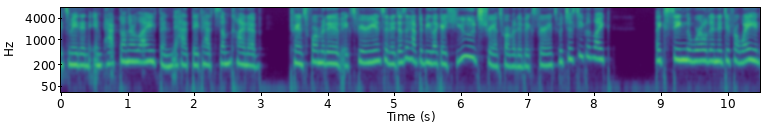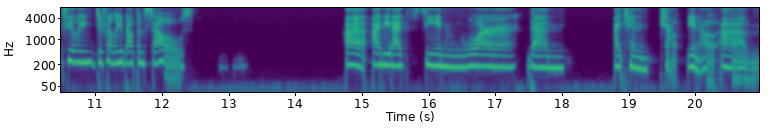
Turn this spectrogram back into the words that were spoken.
it's made an impact on their life and had they've had some kind of transformative experience. And it doesn't have to be like a huge transformative experience but just even like like seeing the world in a different way and feeling differently about themselves. Uh, i mean i've seen more than i can count you know um,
